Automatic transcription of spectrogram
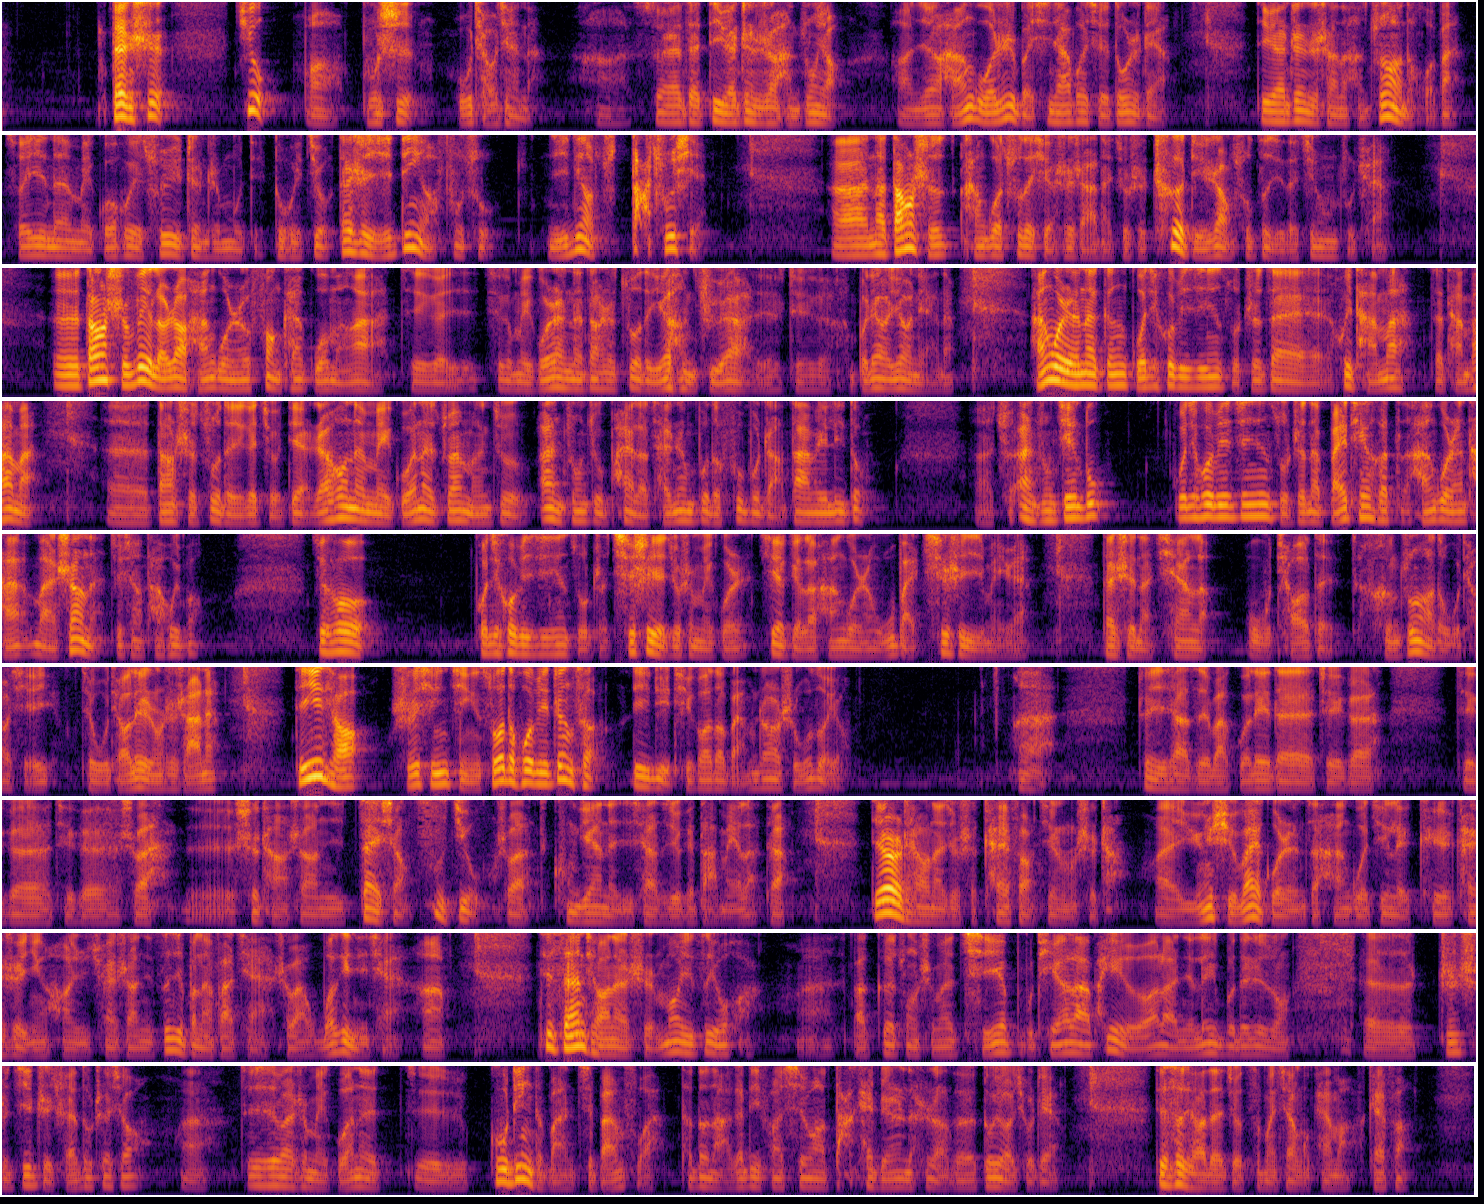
但是救啊不是无条件的啊，虽然在地缘政治上很重要啊，你像韩国、日本、新加坡其实都是这样，地缘政治上的很重要的伙伴，所以呢，美国会出于政治目的都会救，但是一定要付出，你一定要大出血。呃，那当时韩国出的血是啥呢？就是彻底让出自己的金融主权。呃，当时为了让韩国人放开国门啊，这个这个美国人呢，当时做的也很绝啊，这个很不掉要脸的。韩国人呢，跟国际货币基金组织在会谈嘛，在谈判嘛。呃，当时住的一个酒店，然后呢，美国呢专门就暗中就派了财政部的副部长大卫利栋，呃，去暗中监督国际货币基金组织呢，白天和韩国人谈，晚上呢就向他汇报，最后。国际货币基金组织其实也就是美国人借给了韩国人五百七十亿美元，但是呢签了五条的很重要的五条协议。这五条内容是啥呢？第一条，实行紧缩的货币政策，利率提高到百分之二十五左右。啊，这一下子就把国内的这个这个这个是吧？呃，市场上你再想自救是吧？空间呢一下子就给打没了，对吧？第二条呢就是开放金融市场。哎，允许外国人在韩国境内可以开设银行与券商，你自己不能发钱是吧？我给你钱啊。第三条呢是贸易自由化啊，把各种什么企业补贴啦、配额啦，你内部的这种呃支持机制全都撤销啊。这些吧是美国呢这固定的板几板斧啊，他到哪个地方希望打开别人的市场，都都要求这样。第四条呢就资本项目开放开放。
